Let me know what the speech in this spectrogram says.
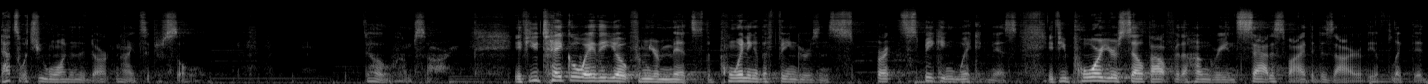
That's what you want in the dark nights of your soul. Oh, I'm sorry. If you take away the yoke from your midst, the pointing of the fingers and speaking wickedness, if you pour yourself out for the hungry and satisfy the desire of the afflicted,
